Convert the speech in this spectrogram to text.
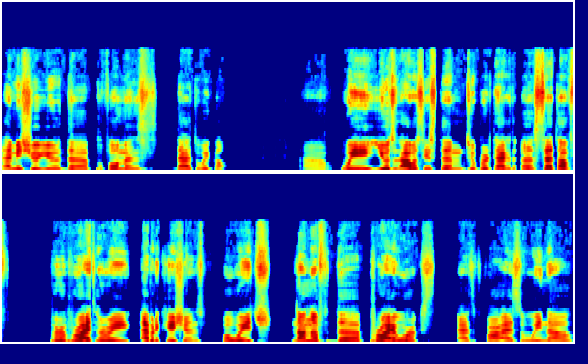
Let me show you the performance that we got. Uh, we used our system to protect a set of proprietary applications for which none of the prior works, as far as we know,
